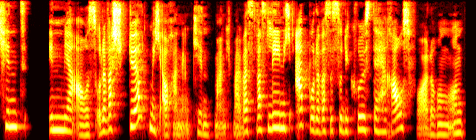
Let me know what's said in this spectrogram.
Kind in mir aus? Oder was stört mich auch an dem Kind manchmal? Was, was lehne ich ab? Oder was ist so die größte Herausforderung? Und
